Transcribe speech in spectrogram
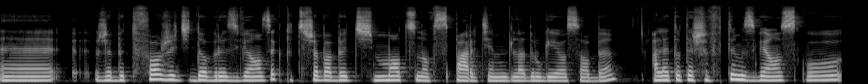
e, żeby tworzyć dobry związek, to trzeba być mocno wsparciem dla drugiej osoby. Ale to też w tym związku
